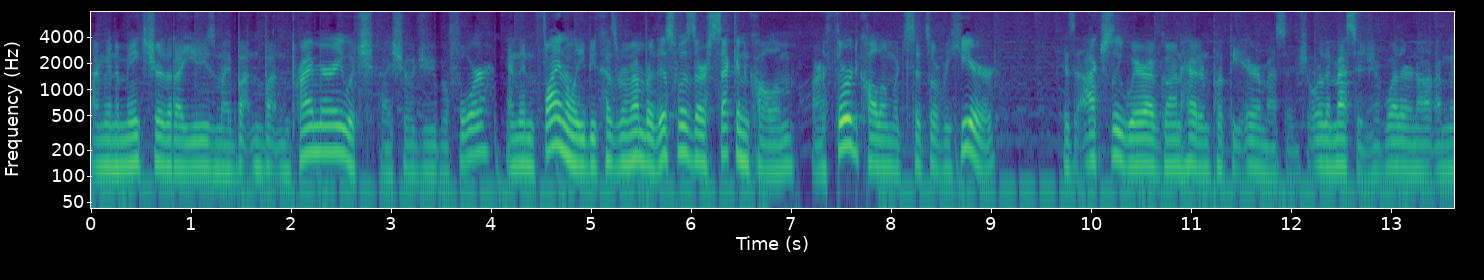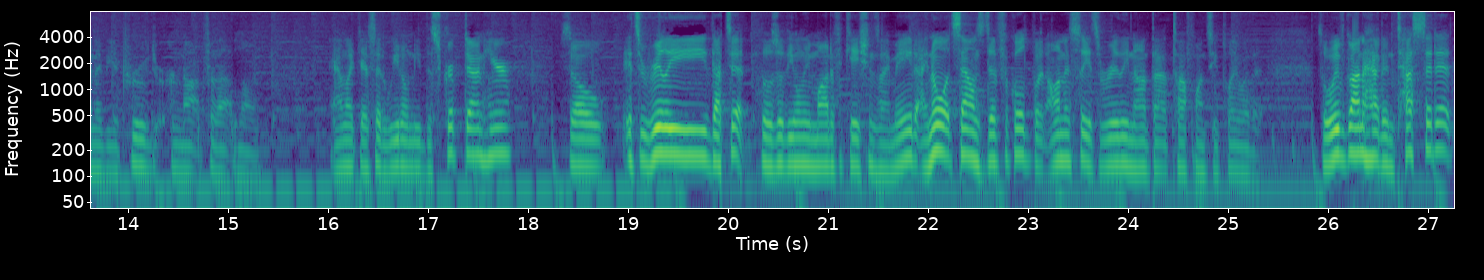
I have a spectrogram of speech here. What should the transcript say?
I'm going to make sure that I use my button button primary, which I showed you before. And then finally, because remember, this was our second column, our third column, which sits over here, is actually where I've gone ahead and put the error message or the message of whether or not I'm going to be approved or not for that loan. And like I said, we don't need the script down here. So it's really, that's it. Those are the only modifications I made. I know it sounds difficult, but honestly, it's really not that tough once you play with it. So we've gone ahead and tested it.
